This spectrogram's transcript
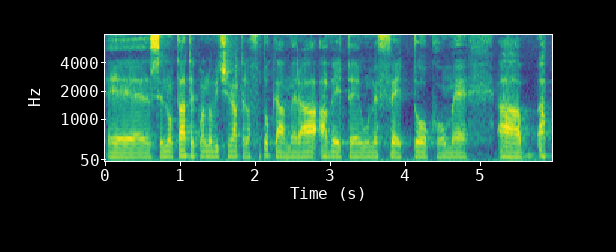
eh, se notate quando avvicinate la fotocamera avete un effetto come a, a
